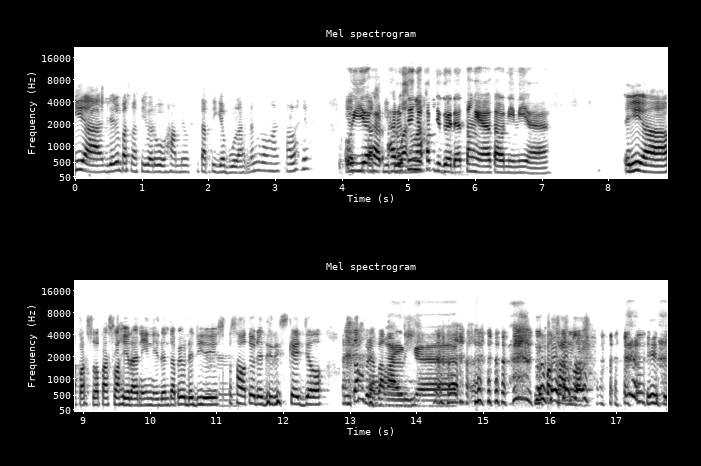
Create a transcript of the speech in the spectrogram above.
Iya, jadi pas masih baru hamil sekitar tiga bulanan kalau nggak salah ya. Oh ya, iya, har harusnya lah. nyokap juga datang ya tahun ini ya. Iya, pas pas lahiran ini dan tapi udah di hmm. pesawatnya udah di reschedule entah berapa oh kali. Lupakanlah. Itu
